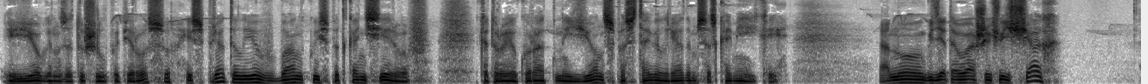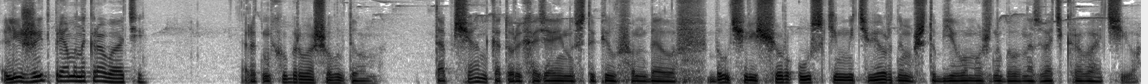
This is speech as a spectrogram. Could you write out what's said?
Йоган затушил папиросу и спрятал ее в банку из-под консервов, которую аккуратный Йонс поставил рядом со скамейкой. «Оно где-то в ваших вещах?» «Лежит прямо на кровати». Ротенхубер вошел в дом. Топчан, который хозяин уступил фон Беллов, был чересчур узким и твердым, чтобы его можно было назвать кроватью.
